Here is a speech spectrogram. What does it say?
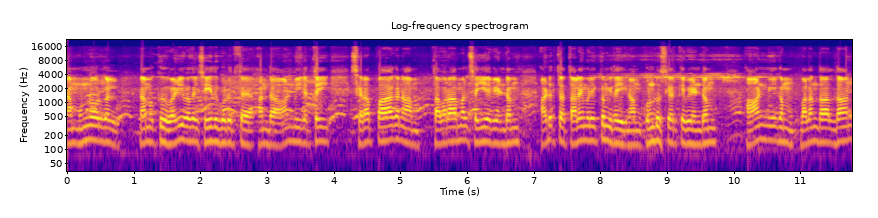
நம் முன்னோர்கள் நமக்கு வழிவகை செய்து கொடுத்த அந்த ஆன்மீகத்தை சிறப்பாக நாம் தவறாமல் செய்ய வேண்டும். அடுத்த தலைமுறைக்கும் இதை நாம் கொண்டு சேர்க்க வேண்டும். ஆன்மீகம் வளர்ந்தால்தான்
